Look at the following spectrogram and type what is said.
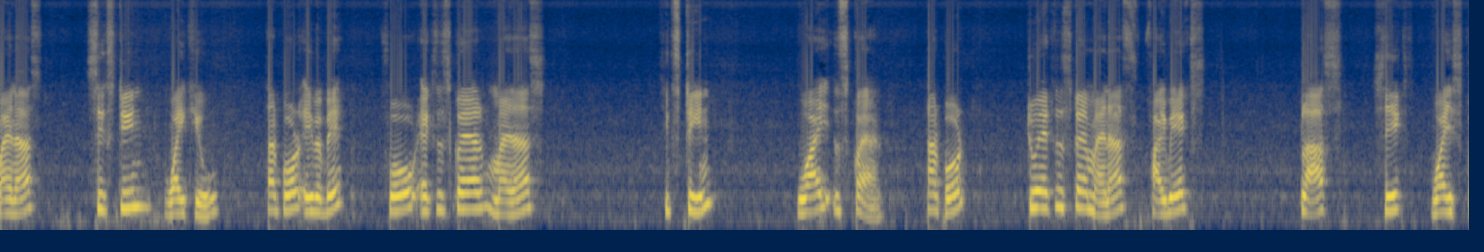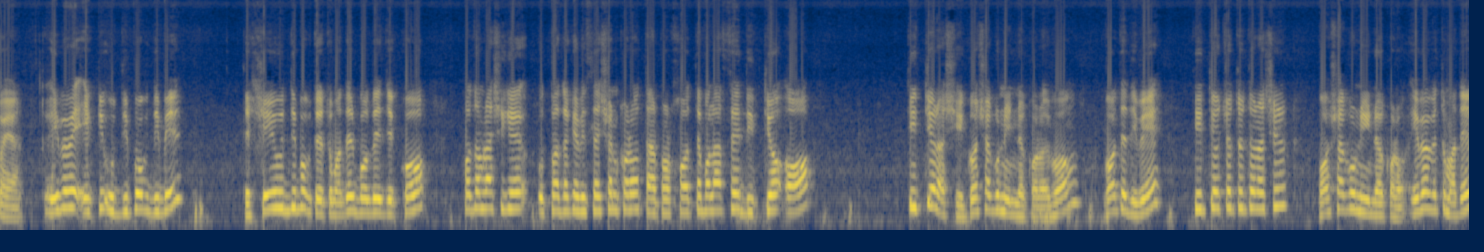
minus sixteen y cube তারপর এইভাবে four x square minus sixteen y square তারপর two x square minus five x plus six y square তো এইভাবে একটি উদ্দীপক দিবে। তো সেই উদ্দীপকতে তোমাদের বলবে যে ক, প্রথম রাশিকে উৎপাদকে বিশ্লেষণ করো, তারপর হতে বলা আছে দ্বিতীয় ও তৃতীয় রাশি, গসাগু নির্ণয় করো এবং গতে দিবে তৃতীয় চতুর্থ রাশির গসাগু নির্ণয় করো। এভাবে তোমাদের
